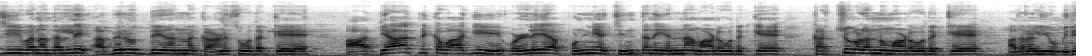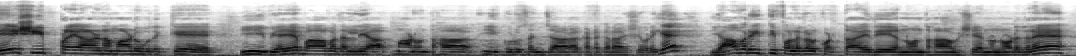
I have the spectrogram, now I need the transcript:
ಜೀವನದಲ್ಲಿ ಅಭಿವೃದ್ಧಿಯನ್ನು ಕಾಣಿಸುವುದಕ್ಕೆ, ಆಧ್ಯಾತ್ಮಿಕವಾಗಿ ಒಳ್ಳೆಯ ಪುಣ್ಯ ಚಿಂತನೆಯನ್ನು ಮಾಡುವುದಕ್ಕೆ, ಖರ್ಚುಗಳನ್ನು ಮಾಡುವುದಕ್ಕೆ, ಅದರಲ್ಲಿಯೂ ವಿದೇಶಿ ಪ್ರಯಾಣ ಮಾಡುವುದಕ್ಕೆ ಈ ವ್ಯಯಭಾವದಲ್ಲಿ ಮಾಡುವಂತಹ ಈ ಗುರು ಸಂಚಾರ ಕಟಕ ರಾಶಿಯವರಿಗೆ ಯಾವ ರೀತಿ ಫಲಗಳು ಕೊಡ್ತಾ ಇದೆ ಅನ್ನುವಂತಹ ವಿಷಯವನ್ನು ನೋಡಿದರೆ,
